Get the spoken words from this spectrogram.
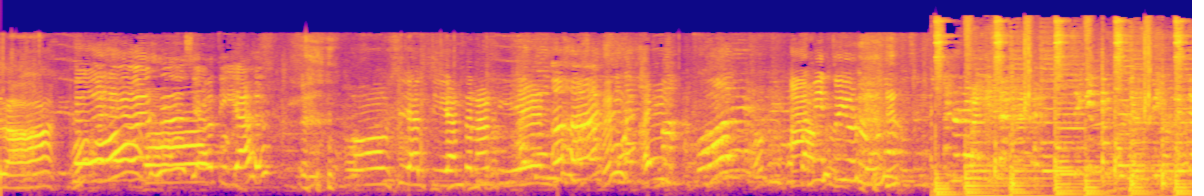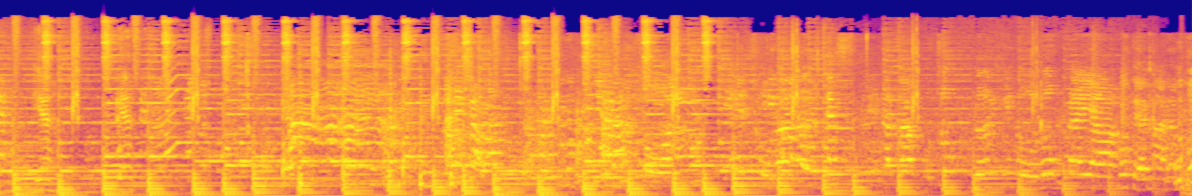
oh Si Oh, si bien. Tuh luna. Ya, ya. Mo ko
